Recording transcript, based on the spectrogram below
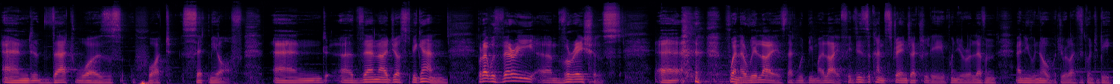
And that was what set me off. And uh, then I just began. But I was very um, voracious. Uh, when I realized that would be my life. It is kind of strange, actually, when you're 11 and you know what your life is going to be.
